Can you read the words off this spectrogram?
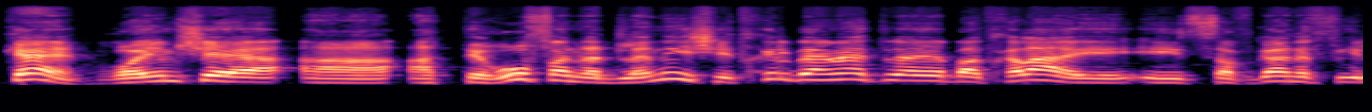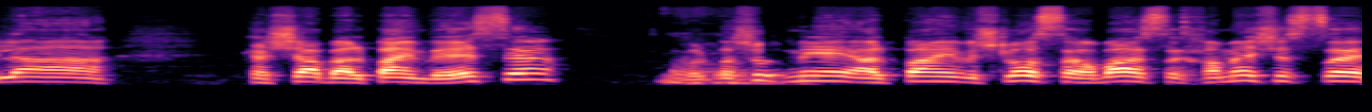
כן, רואים שהטירוף הנדל"ני שהתחיל באמת אה, בהתחלה, היא, היא ספגה נפילה קשה ב-2010, נכון. אבל פשוט מ-2013, 2014, 2015,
